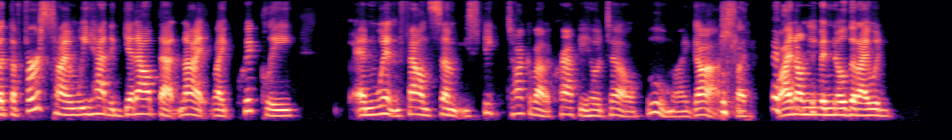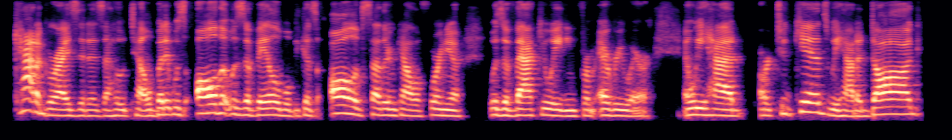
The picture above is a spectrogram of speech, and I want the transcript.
but the first time we had to get out that night, like quickly, and went and found some. You speak, talk about a crappy hotel. Oh my gosh. Like, I don't even know that I would categorize it as a hotel, but it was all that was available because all of Southern California was evacuating from everywhere. And we had our two kids, we had a dog,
